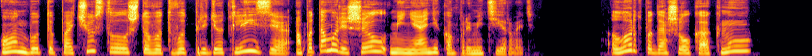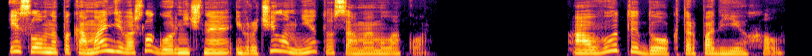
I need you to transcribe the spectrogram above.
Он будто почувствовал, что вот-вот придет Лизия, а потому решил меня не компрометировать. Лорд подошел к окну, и словно по команде вошла горничная и вручила мне то самое молоко. «А вот и доктор подъехал»,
